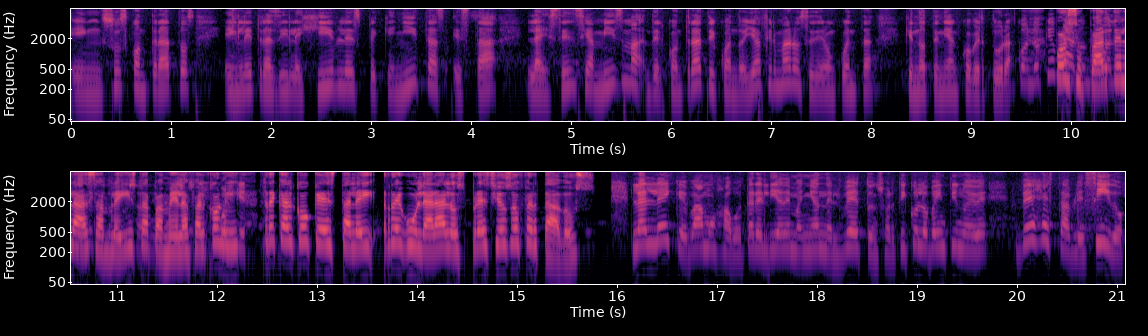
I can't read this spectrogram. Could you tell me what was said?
en sus contratos, en letras ilegibles, pequeñitas, está la esencia misma del contrato y cuando ya firmaron se dieron cuenta que no tenían cobertura. Por su parte, la asambleísta Pamela Falconi recalcó que esta ley regulará los precios ofertados. La ley que vamos a votar el día de mañana, el veto, en su artículo 29, deja establecido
